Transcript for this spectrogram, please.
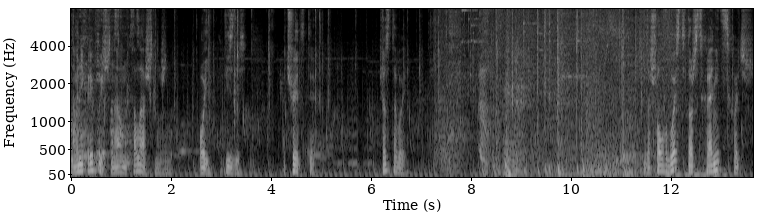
Нам не крепыш, нам калаш нужен. Ой, ты здесь. А чё это ты? Чё с тобой? Зашел в гости, тоже сохраниться хочешь?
